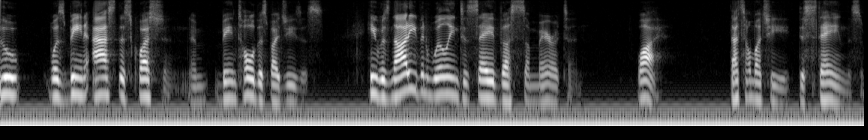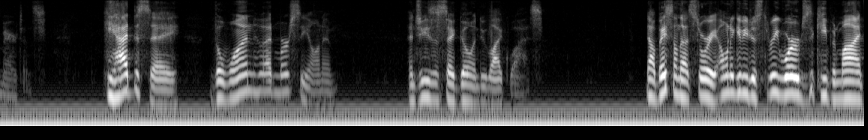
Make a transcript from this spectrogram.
who was being asked this question and being told this by Jesus, he was not even willing to say the Samaritan. Why? That's how much he disdained the Samaritans. He had to say, the one who had mercy on him. And Jesus said, Go and do likewise. Now, based on that story, I want to give you just three words to keep in mind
